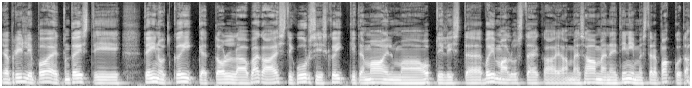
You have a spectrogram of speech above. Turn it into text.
ja prillipoed on tõesti teinud kõik, et olla väga hästi kursis kõikide maailma optiliste võimalustega ja me saame neid inimestele pakkuda.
